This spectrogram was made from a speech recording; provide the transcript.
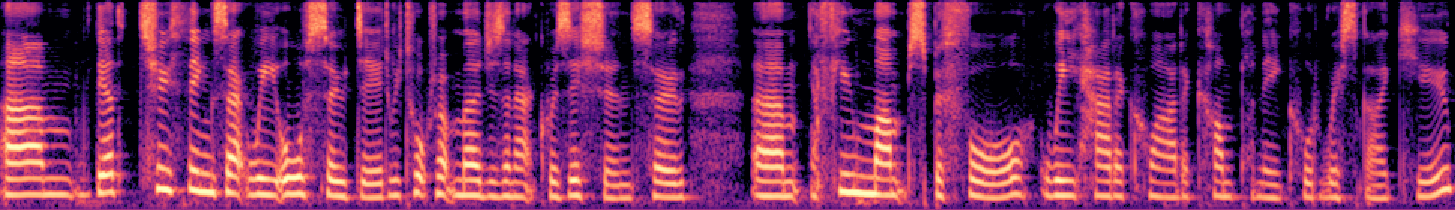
Um, the other two things that we also did, we talked about mergers and acquisitions. So um, a few months before, we had acquired a company called Risk IQ.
